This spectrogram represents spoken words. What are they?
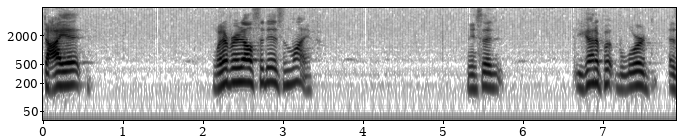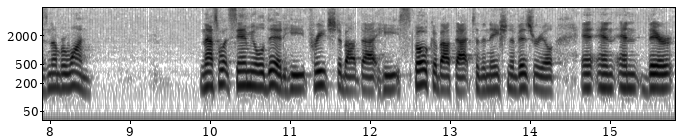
diet, whatever else it is in life. And he said, you got to put the Lord as number one. And that's what Samuel did. He preached about that. He spoke about that to the nation of Israel. And, and, and their,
